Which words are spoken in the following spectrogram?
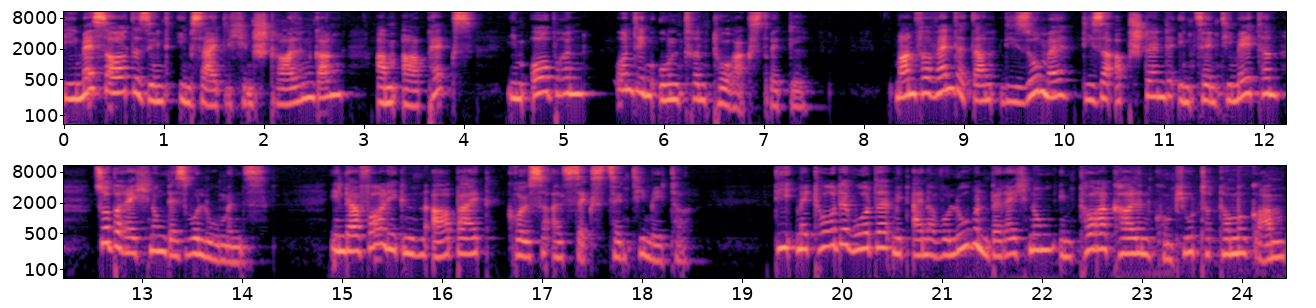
Die Messorte sind im seitlichen Strahlengang, am Apex, im oberen und im unteren Thoraxdrittel. Man verwendet dann die Summe dieser Abstände in Zentimetern zur Berechnung des Volumens. In der vorliegenden Arbeit größer als 6 cm. Die Methode wurde mit einer Volumenberechnung im thorakalen Computertomogramm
